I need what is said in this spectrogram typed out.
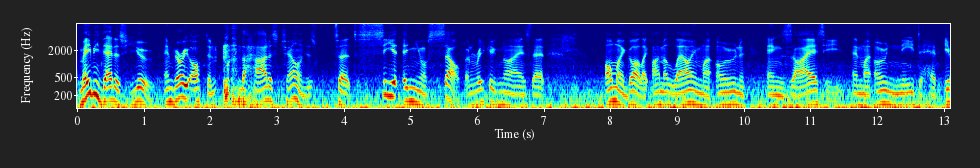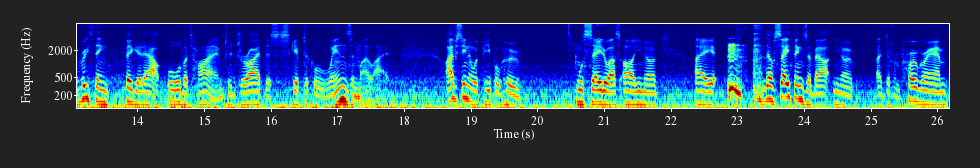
Maybe that is you. And very often, the hardest challenge is to, to see it in yourself and recognize that, oh my God, like I'm allowing my own anxiety and my own need to have everything figured out all the time to drive this skeptical lens in my life. I've seen it with people who will say to us, oh, you know, I they'll say things about you know a different program,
